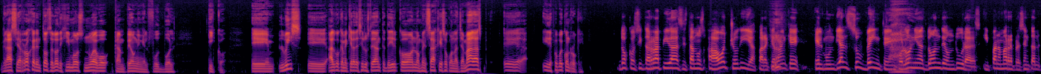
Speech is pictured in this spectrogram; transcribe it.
Gracias, Roger. Entonces lo dijimos, nuevo campeón en el fútbol tico. Eh, Luis, eh, algo que me quiera decir usted antes de ir con los mensajes o con las llamadas, eh, y después voy con Rookie. Dos cositas rápidas. Estamos a ocho días para que arranque el Mundial Sub-20 en Polonia, donde Honduras y Panamá representan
